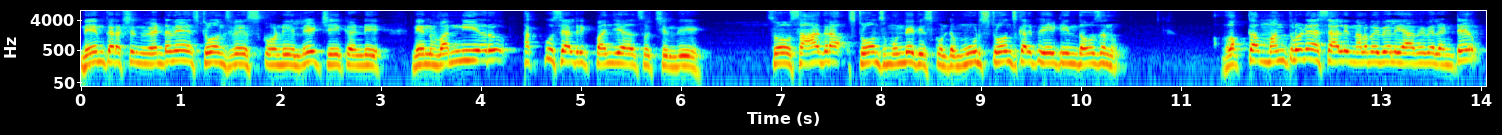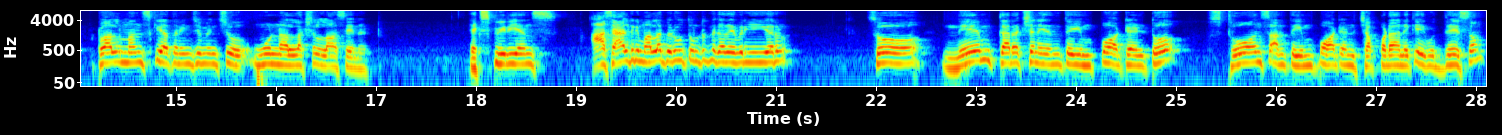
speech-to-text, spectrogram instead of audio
నేమ్ కరెక్షన్ వెంటనే స్టోన్స్ వేసుకోండి లేట్ చేయకండి. నేను వన్ ఇయర్ తక్కువ శాలరీకి పని చేయాల్సి వచ్చింది. సో సాగర స్టోన్స్ ముందే తీసుకుంటే మూడు స్టోన్స్ కలిపి ఎయిటీన్ థౌజండ్. ఒక్క మంత్లోనే ఆ శాలరీ నలభై వేలు యాభై వేలు అంటే ట్వెల్వ్ మంత్స్కి అతను ఇంచుమించు మూడు నాలుగు లక్షలు లాస్ అయినట్టు. ఎక్స్పీరియన్స్ ఆ శాలరీ మళ్ళీ పెరుగుతుంటుంది కదా ఎవరి ఇయర్ సో నేమ్ కరెక్షన్ ఎంత ఇంపార్టెంటో స్టోన్స్ అంత ఇంపార్టెంట్ చెప్పడానికి ఈ ఉద్దేశం.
